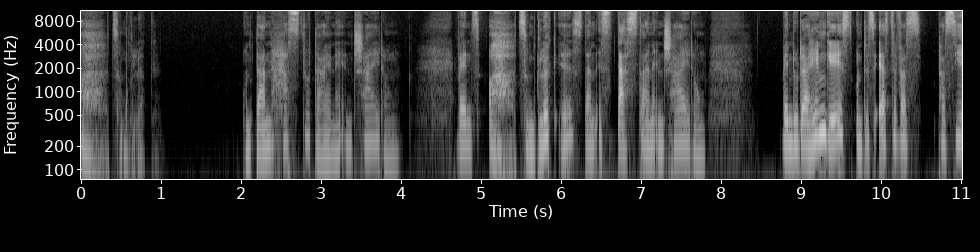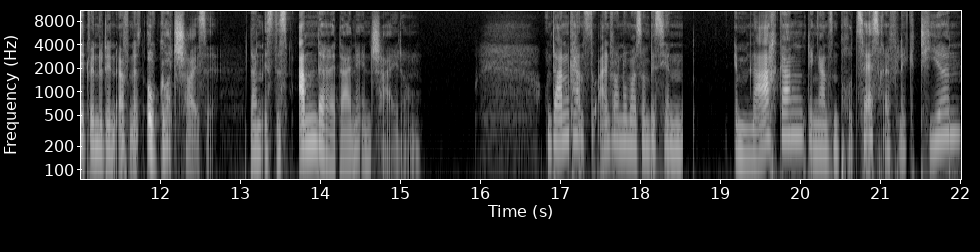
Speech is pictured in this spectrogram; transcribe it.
oh, zum Glück. Und dann hast du deine Entscheidung. Wenn es oh, zum Glück ist, dann ist das deine Entscheidung. Wenn du da hingehst und das Erste, was passiert, wenn du den öffnest, oh Gott, scheiße, dann ist das andere deine Entscheidung. Und dann kannst du einfach nochmal so ein bisschen im Nachgang den ganzen Prozess reflektieren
